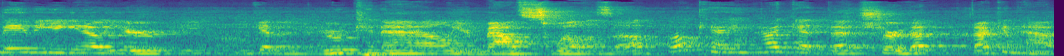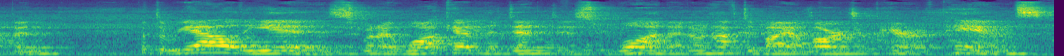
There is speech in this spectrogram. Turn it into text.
maybe you know you're you get a root canal, your mouth swells up. Okay, I get that, sure, that, that can happen. But the reality is, when I walk out of the dentist, one, I don't have to buy a larger pair of pants,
